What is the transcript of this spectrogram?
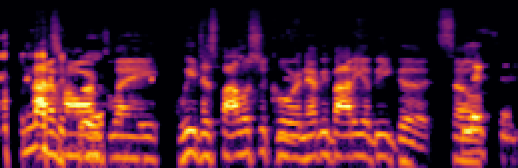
out of Shakur. harm's way. We just follow Shakur, and everybody will be good. So Listen,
